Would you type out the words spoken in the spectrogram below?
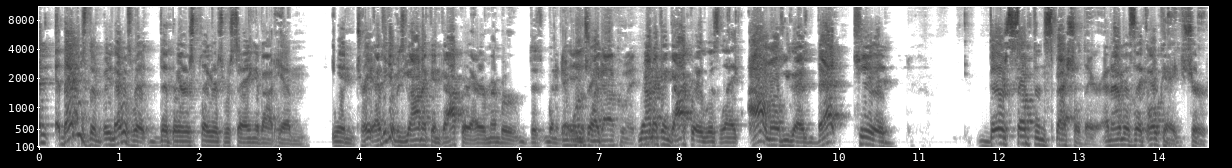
and, and that was the I mean, that was what the Bears players were saying about him in trade. I think it was Yannick Ngakoue. I remember this, when it, It was like Ngakoue. Yannick Ngakoue was like, I don't know if you guys that kid. There's something special there, and I was like, okay, sure,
